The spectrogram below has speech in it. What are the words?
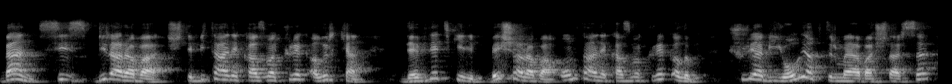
ben siz bir araba işte bir tane kazma kürek alırken devlet gelip 5 araba 10 tane kazma kürek alıp şuraya bir yol yaptırmaya başlarsa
